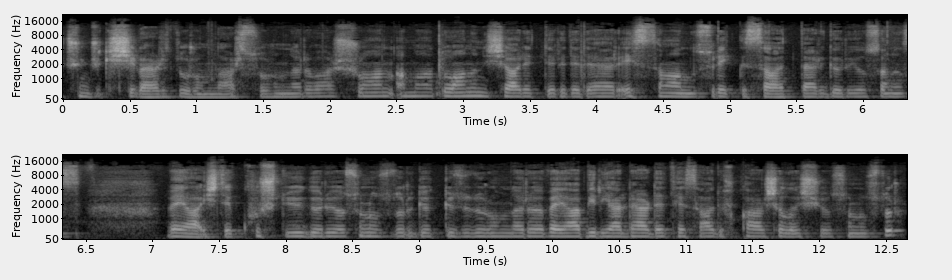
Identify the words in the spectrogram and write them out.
üçüncü kişiler, durumlar, sorunları var şu an. Ama doğanın işaretleri de eğer eş zamanlı sürekli saatler görüyorsanız veya işte kuş tüyü görüyorsunuzdur, gökyüzü durumları veya bir yerlerde tesadüf karşılaşıyorsunuzdur.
